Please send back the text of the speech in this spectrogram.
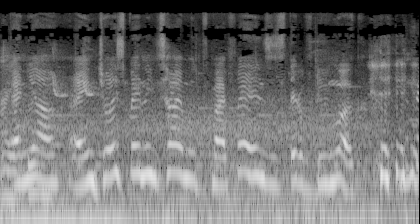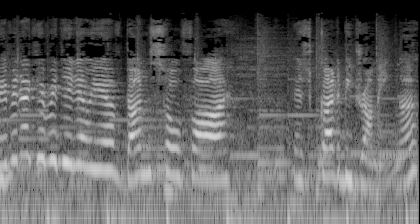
I And agree. yeah, I enjoy spending time with my friends instead of doing work. Favorite activity that we have done so far has got to be drumming, huh?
